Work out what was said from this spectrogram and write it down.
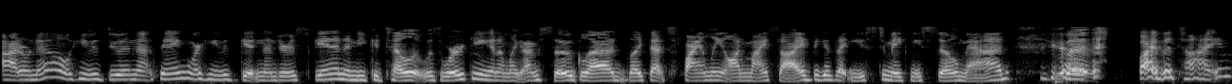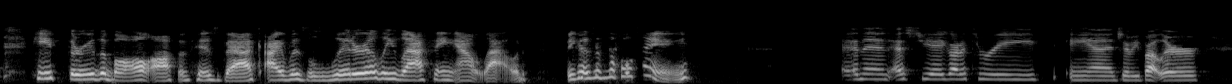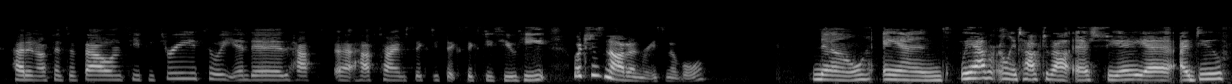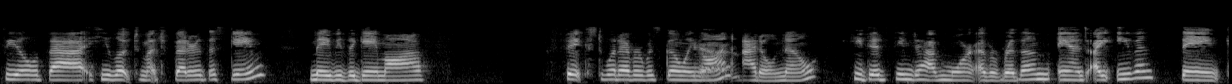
I don't know, he was doing that thing where he was getting under his skin and you could tell it was working and I'm like, I'm so glad like that's finally on my side because that used to make me so mad. Yes. But by the time he threw the ball off of his back, I was literally laughing out loud because of the whole thing. And then SGA got a three, and Jimmy Butler had an offensive foul on CP3, so he ended half at halftime 66-62 Heat, which is not unreasonable. No, and we haven't really talked about SGA yet. I do feel that he looked much better this game. Maybe the game off fixed whatever was going Yeah. on. I don't know. He did seem to have more of a rhythm, and I even think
